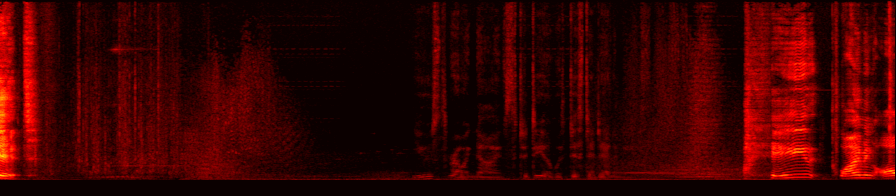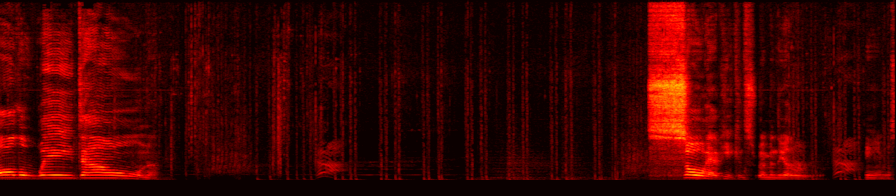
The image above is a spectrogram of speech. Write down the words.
Use throwing knives to deal with distant enemies. I hate climbing all the way down. So happy he can swim in the other games.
